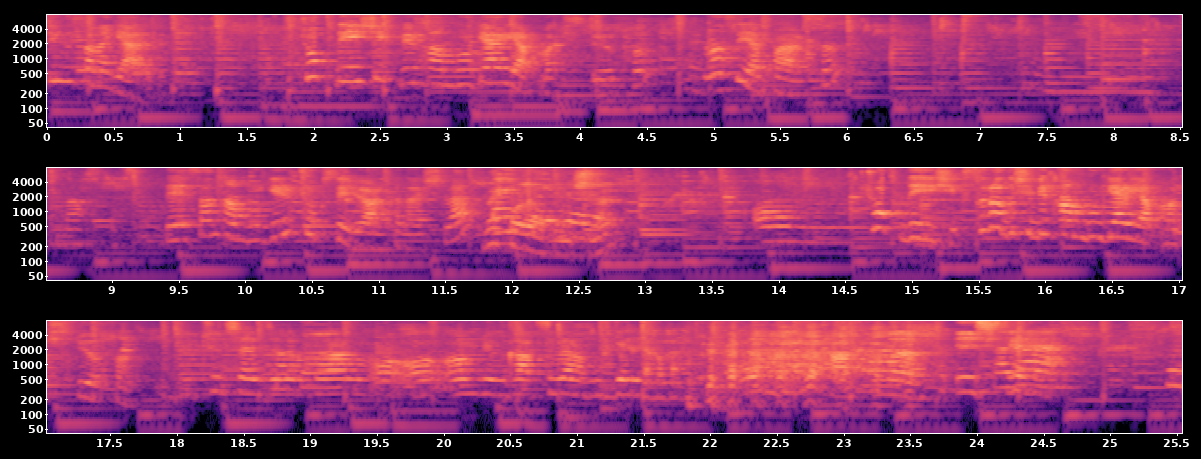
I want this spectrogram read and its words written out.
şimdi sana geldim. Çok değişik bir hamburger yapmak istiyorsun. Nasıl yaparsın? Nasıl? Denizhan hamburgeri çok seviyor arkadaşlar. Ne koyardın içine? On, Çok değişik, sıra dışı bir hamburger yapmak istiyorsun. bütün sebzeleri koyardım. O, o, 10 bin katlı bir hamburger yapardım. Haklı. işte. Bunu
